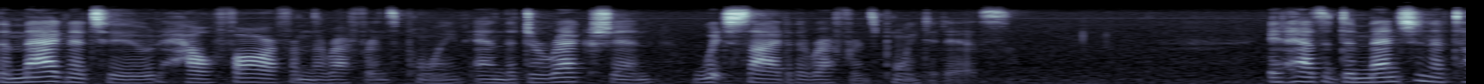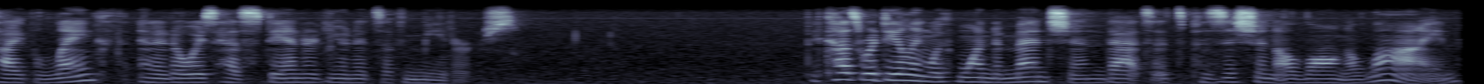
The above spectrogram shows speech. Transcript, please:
The magnitude, how far from the reference point, and the direction, which side of the reference point it is. It has a dimension of type length and it always has standard units of meters. Because we're dealing with one dimension, that's its position along a line,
